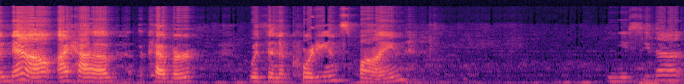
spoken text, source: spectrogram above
So now I have a cover with an accordion spine. Can you see that?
